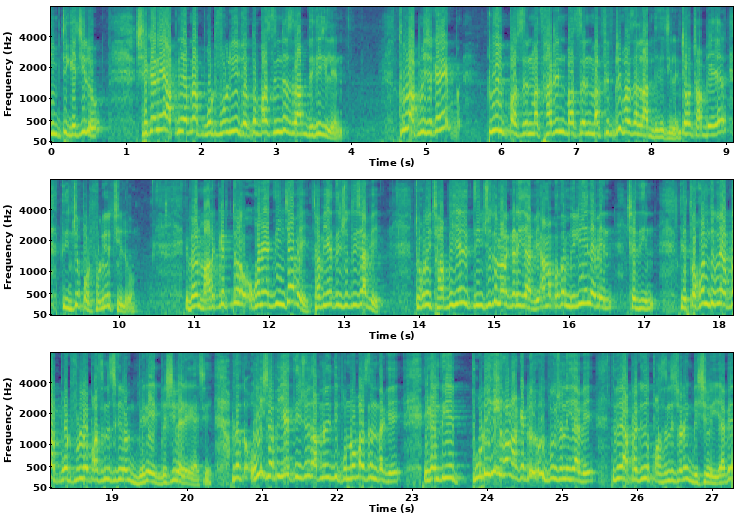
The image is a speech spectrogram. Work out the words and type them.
নিমটি গেছিল, সেখানে আপনি আপনার পোর্টফোলিও যত পার্সেন্টেজ লাভ দেখেছিলেন, ধরুন আপনি সেখানে টুয়েলভ পার্সেন্ট বা থার্টিন পার্সেন্ট বা ফিফটি পার্সেন্ট লাভ দেখেছিলেন যখন ছাব্বিশ হাজার তিনশো পোর্টফোলিও ছিল। এবার মার্কেট তো ওখানে একদিন যাবে, ছাব্বিশ হাজার তিনশোতে যাবে। যখন ওই ছাব্বিশ হাজার তিনশোতে মার্কেটে যাবে, আমার কথা মিলিয়ে নেবেন সেদিন, যে তখন দেখবে আপনার পোর্টফোলিও পার্সেন্টেজ অনেক বেড়ে, বেশি বেড়ে গেছে। অর্থাৎ ওই ছাব্বিশ হাজার তিনশোতে আপনার যদি পনেরো পার্সেন্ট থাকে, এখান থেকে পড়ে গিয়ে মার্কেট ওই পজিশনে যাবে তবে আপনার কিন্তু পার্সেন্টেজ অনেক বেশি হয়ে যাবে।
